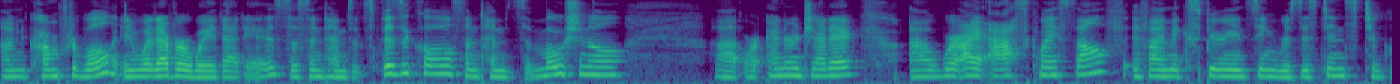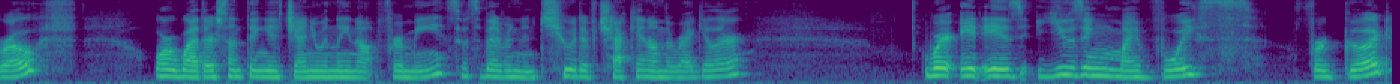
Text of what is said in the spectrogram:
uncomfortable in whatever way that is, so sometimes it's physical, sometimes it's emotional, uh, or energetic, uh, where I ask myself if I'm experiencing resistance to growth or whether something is genuinely not for me. So it's a bit of an intuitive check in on the regular, where it is using my voice for good,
